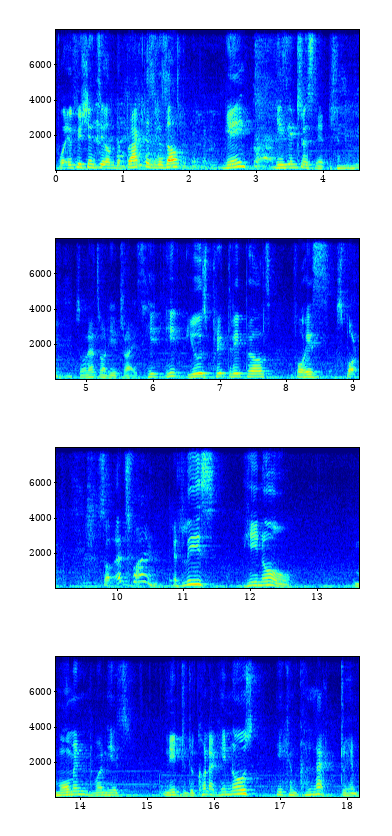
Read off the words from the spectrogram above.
for efficiency of the practice result game, he's interested. so that's what he tries. He he used pre three pills for his sport. So that's fine. At least he know moment when he's need to connect. He knows he can connect to him.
